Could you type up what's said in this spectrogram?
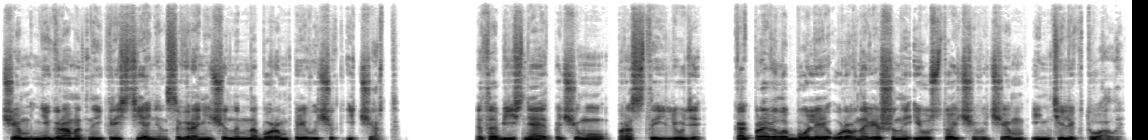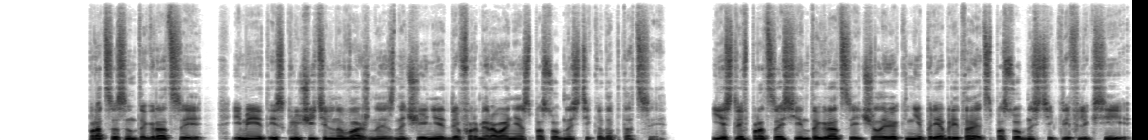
чем неграмотный крестьянин с ограниченным набором привычек и черт. Это объясняет, почему простые люди, как правило, более уравновешены и устойчивы, чем интеллектуалы. Процесс интеграции имеет исключительно важное значение для формирования способности к адаптации. Если в процессе интеграции человек не приобретает способности к рефлексии,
